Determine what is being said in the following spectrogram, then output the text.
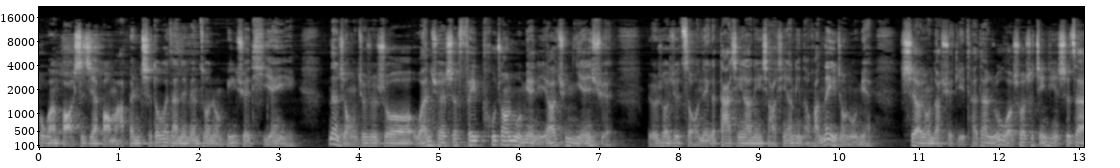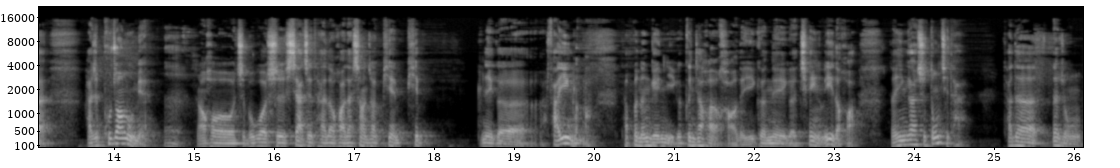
不管保时捷、宝马、奔驰都会在那边做那种冰雪体验营。那种就是说完全是非铺装路面，你要去碾雪，比如说去走那个大兴安岭、小兴安岭的话，那一种路面是要用到雪地胎。但如果说是仅仅是在还是铺装路面，嗯，然后只不过是夏季胎的话，它上胶片片那个发硬了嘛，它不能给你一个更加好好的一个那个牵引力的话，那应该是冬季胎，它的那种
